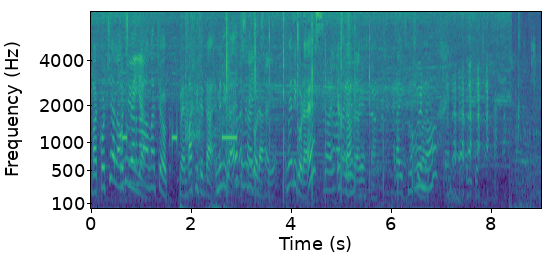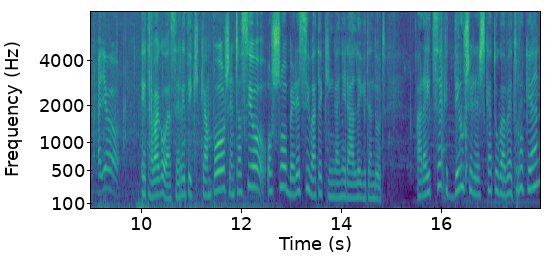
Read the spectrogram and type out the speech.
Ba, kotxea lagundu behar da matxok. Bakit eta, hemendik da, ez? Hemendik gora. eh? Hemendik gora, ez? Bai, Ya está. Bueno. Aio. Eta bagoaz, herritik kanpo sentsazio oso berezi batekin gainera alde egiten dut. Araitzek deus ere eskatu gabe trukean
